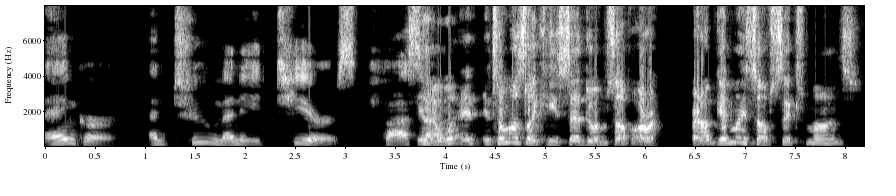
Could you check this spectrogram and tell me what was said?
anger and too many tears. Fascinating. Yeah, it's almost like he said to himself, all right, I'll give myself six months.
